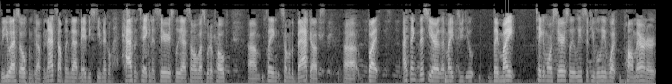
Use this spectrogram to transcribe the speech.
the U.S. Open Cup, and that's something that maybe Steve Nicol hasn't taken as seriously as some of us would have hoped, um, playing some of the backups. Uh, but I think this year they might do, they might take it more seriously, at least if you believe what Paul Mariner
